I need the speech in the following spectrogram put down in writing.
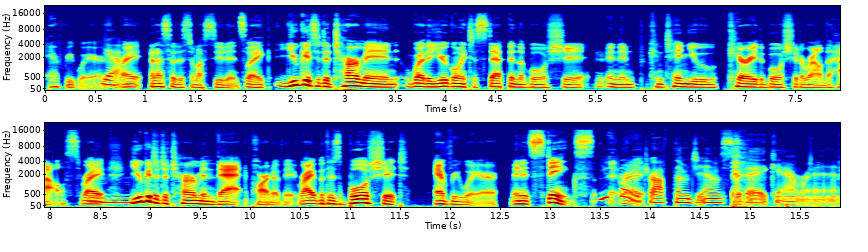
everywhere, Yeah. right? And I said this to my students, like you get to determine whether you're going to step in the bullshit and then continue carry the bullshit around the house, right? Mm-hmm. You get to determine that part of it, right? But there's bullshit everywhere and it stinks, You gotta right? drop them gems today, Cameron.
